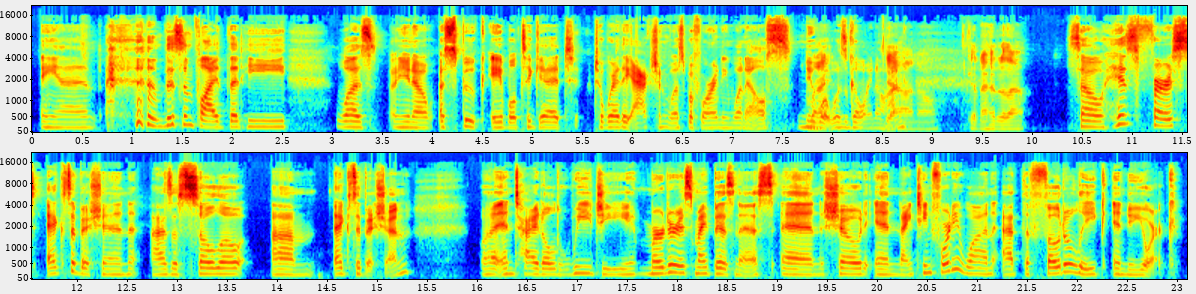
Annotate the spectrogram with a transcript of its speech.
And this implied that he was, you know, a spook able to get to where the action was before anyone else knew Right. what was going on. Yeah, I know. Getting ahead of that. So his first exhibition as a solo um, exhibition uh, entitled Weegee Murder is My Business and showed in 1941 at the Photo League in New York.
